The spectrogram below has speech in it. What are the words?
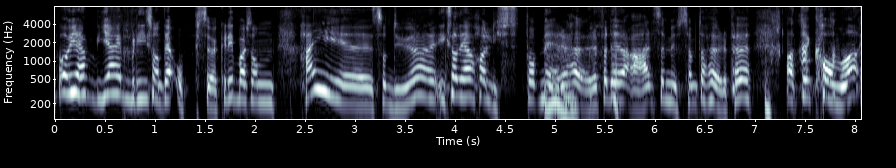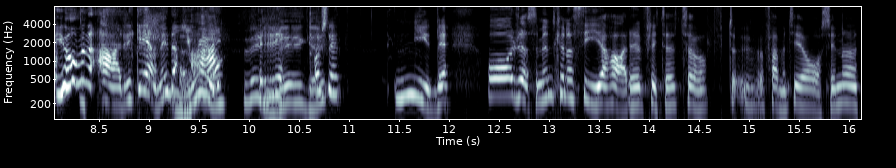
Og jeg, jeg blir sånn at jeg oppsøker de bare sånn Hei, eh, så du er ikke sant? Jeg har lyst på mer å høre, for det er så morsomt å høre på. At det kommer Jo, men er dere ikke enig? Det Jo, jo, rett og slett nydelig. Og Jessamund kunne si jeg har flyttet for 25 år siden. og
